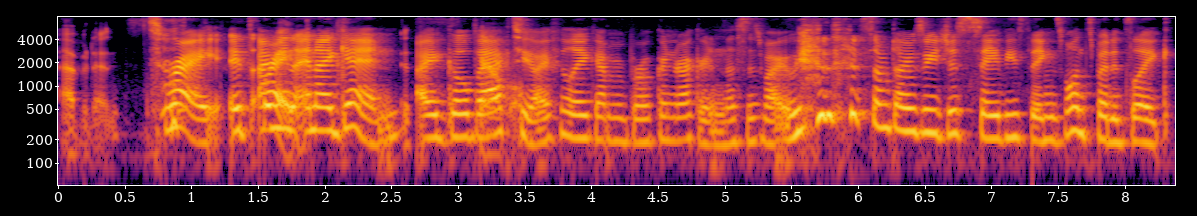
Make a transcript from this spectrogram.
evidence. Right. It's I mean and again, I go back terrible. to I feel like I'm a broken record and this is why we sometimes we just say these things once, but it's like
